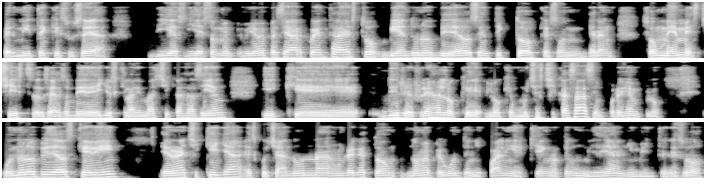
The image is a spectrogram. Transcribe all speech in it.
permite que suceda. Y, es, y esto, me, yo me empecé a dar cuenta de esto viendo unos videos en TikTok que son, eran, son memes, chistes, o sea, esos videos que las mismas chicas hacían y que reflejan lo que, lo que muchas chicas hacen. Por ejemplo, uno de los videos que vi era una chiquilla escuchando una, un reggaetón, no me pregunten ni cuál ni de quién, no tengo ni idea, ni me interesó,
